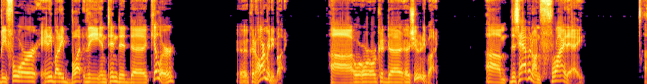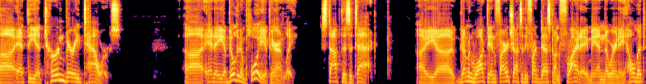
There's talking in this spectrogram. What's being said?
before anybody but the intended uh, killer uh, could harm anybody uh, or, or, could uh, shoot anybody. Um, this happened on Friday uh, at the uh, Turnberry Towers. Uh, and a, a, building employee apparently stopped this attack. A uh, gunman walked in, fired shots at the front desk on Friday. Man wearing a helmet,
